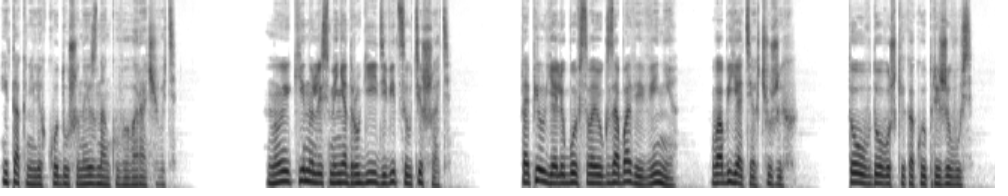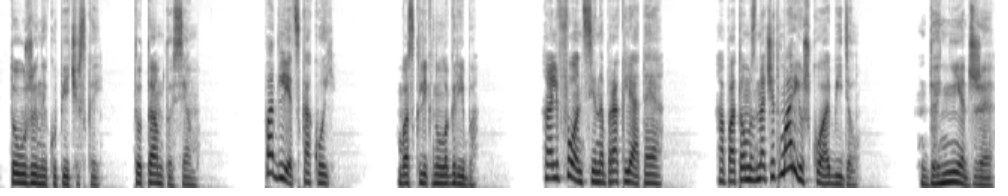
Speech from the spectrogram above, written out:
и так нелегко душу наизнанку выворачивать. Ну и кинулись меня другие девицы утешать. Топил я любовь свою к забаве в вине, в объятиях чужих. То у вдовушки какой приживусь, то у жены купеческой, то там, то сям. «Подлец какой!» — воскликнула Гриба. «Альфонсина проклятая! А потом, значит, Марьюшку обидел?» «Да нет же!»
